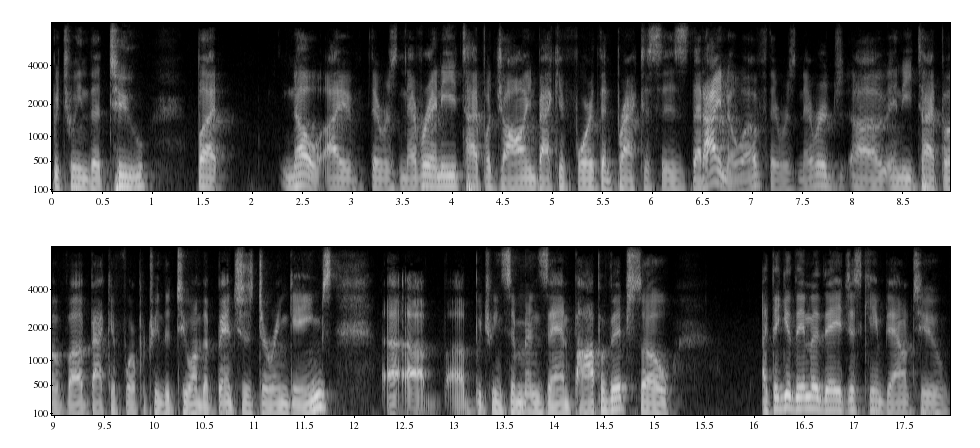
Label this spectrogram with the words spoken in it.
between the two, but no, I there was never any type of jawing back and forth in practices that I know of. There was never uh, any type of uh, back and forth between the two on the benches during games uh, uh between Simmons and Popovich. So I think at the end of the day, it just came down to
